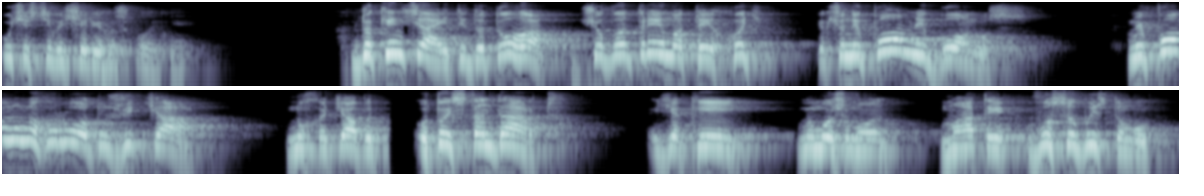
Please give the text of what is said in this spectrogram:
участі вечері Господній. До кінця йти до того, щоб отримати, хоч, якщо не повний бонус, не повну нагороду життя, ну хоча б отой стандарт, який ми можемо мати в особистому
